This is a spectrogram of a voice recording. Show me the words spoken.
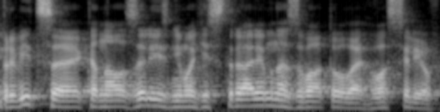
привіт! Це канал Залізні магістралі. Мене звати Олег Васильов.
